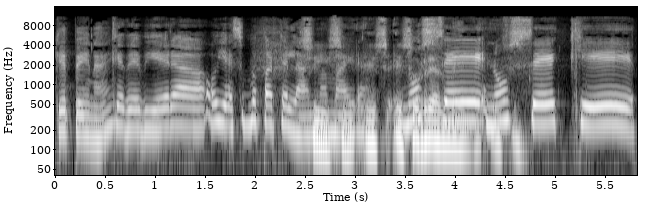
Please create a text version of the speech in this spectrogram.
Qué pena, ¿eh? Que debiera, oye, eso me parte el alma, Mayra. no sé, no sé qué,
